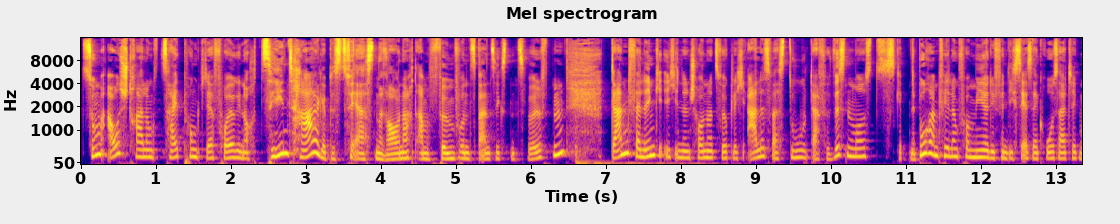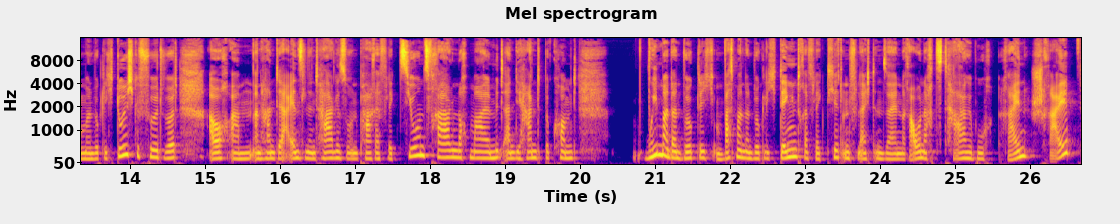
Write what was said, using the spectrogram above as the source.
zum Ausstrahlungszeitpunkt der Folge noch zehn Tage bis zur ersten Rauhnacht am 25.12. Dann verlinke ich in den Shownotes wirklich alles, was du dafür wissen musst. Es gibt eine Buchempfehlung von mir, die finde ich sehr, sehr großartig, wo man wirklich durchgeführt wird, auch ähm, anhand der einzelnen Tage so ein paar Reflexionsfragen nochmal mit an die Hand bekommt, wie man dann wirklich und was man dann wirklich denkt, reflektiert und vielleicht in sein Rauhnachtstagebuch reinschreibt.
